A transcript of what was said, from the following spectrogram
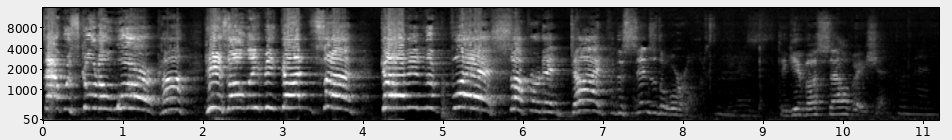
That was going to work, huh? His only begotten Son, God in the flesh, suffered and died for the sins of the world to give us salvation. Amen.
